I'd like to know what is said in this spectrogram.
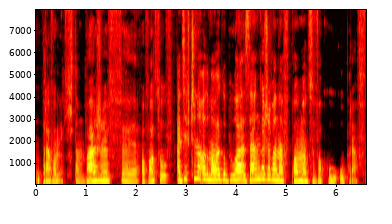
uprawą jakichś tam warzyw, y, owoców, a dziewczyna od małego była zaangażowana w pomoc wokół upraw.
